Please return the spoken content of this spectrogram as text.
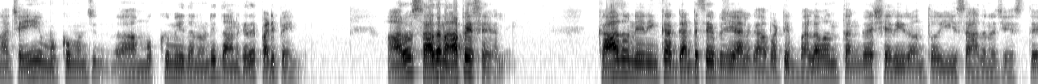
నా చెయ్యి ముక్కు ముంచి ముక్కు మీద నుండి దానికదే పడిపోయింది. ఆ రోజు సాధన ఆపేసేయాలి. కాదు నేను ఇంకా గంట సేపు చేయాలి కాబట్టి బలవంతంగా శరీరంతో ఈ సాధన చేస్తే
